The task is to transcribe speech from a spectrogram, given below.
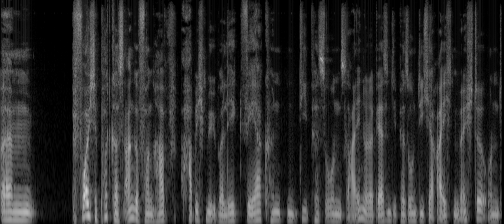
Ähm, Bevor ich den Podcast angefangen habe, habe ich mir überlegt, wer könnten die Personen sein oder wer sind die Personen, die ich erreichen möchte. Und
